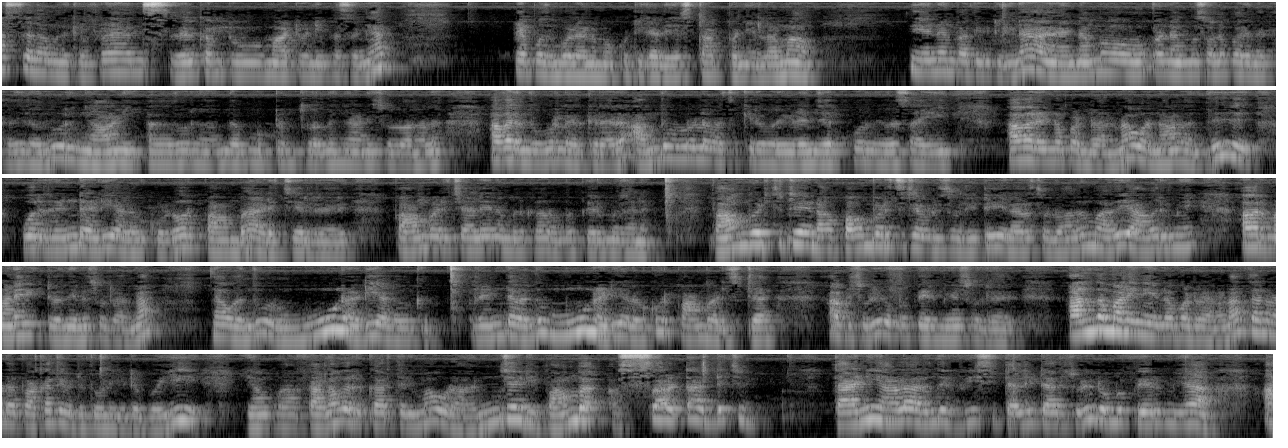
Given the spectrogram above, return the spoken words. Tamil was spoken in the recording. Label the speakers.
Speaker 1: அஸ்ஸலாமு அலைக்கும் ஃப்ரெண்ட்ஸ் வெல்கம் டு மாட்டு வண்டி பசங்க. எப்போதும் போல நம்ம குட்டி கதையை ஸ்டார்ட் பண்ணிடலாமா? என்னன்னு பார்த்துக்கிட்டிங்கன்னா நம்ம நம்ம சொல்ல போகிற இந்த கதையில் வந்து ஒரு ஞானி அதாவது ஒரு அந்த முற்றும் துறந்த ஞானி சொல்லுவாங்கல்ல அவர் அந்த ஊரில் இருக்கிறாரு. அந்த ஊரில் வசிக்கிற ஒரு இளைஞர் ஒரு விவசாயி அவர் என்ன பண்ணுறாருன்னா ஒரு நாள் வந்து ஒரு ரெண்டு அடி அளவுக்குள்ள ஒரு பாம்பை அடிச்சிடுறாரு. பாம்பு அடிச்சாலே நம்மளுக்குலாம் ரொம்ப பெருமை தானே. பாம்பு அடிச்சுட்டு நான் பாம்பு அடிச்சிட்டேன் அப்படின்னு சொல்லிட்டு எல்லாரும் சொல்லுவோம் அது மாதிரி அவருமே அவர் மனைவி கிட்ட வந்து என்ன சொல்றாருன்னா நான் வந்து ஒரு மூணு அடி அளவுக்கு ரெண்டை வந்து மூணு அடி அளவுக்கு ஒரு பாம்பு அடிச்சிட்டேன் அப்படி சொல்லி ரொம்ப பெருமையா சொல்றாரு. அந்த மனைவி என்ன பண்றாங்கன்னா தன்னோட பக்கத்து வீட்டு தோழிக்கிட்ட போய் என் கணவர் இருக்கார் தெரியுமா? ஒரு அஞ்சடி பாம்பை அசால்ட்டா அடிச்சு தனி ஆளா இருந்து வீசி தள்ளிட்டாரு சொல்லி ரொம்ப பெருமையா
